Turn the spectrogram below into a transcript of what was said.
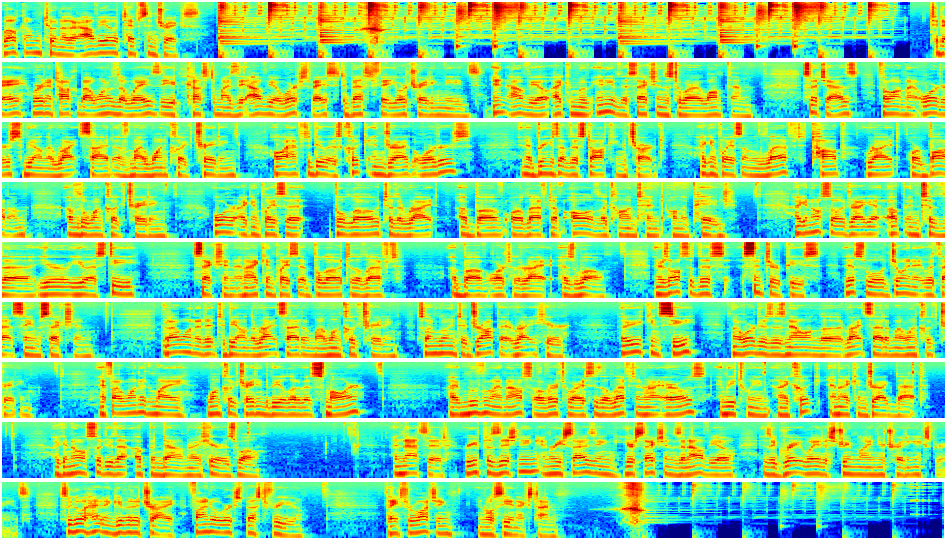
Welcome to another Alveo Tips and Tricks. Today, we're going to talk about one of the ways that you can customize the Alveo workspace to best fit your trading needs. In Alveo, I can move any of the sections to where I want them, such as if I want my orders to be on the right side of my one-click trading, all I have to do is click and drag orders, and it brings up this docking chart. I can place on left, top, right, or bottom of the one-click trading, or I can place it below, to the right, above, or left of all of the content on the page. I can also drag it up into the Euro USD section and I can place it below to the left, above, or to the right as well. There's also this center piece. This will join it with that same section. But I wanted it to be on the right side of my one-click trading. So I'm going to drop it right here. There you can see my orders is now on the right side of my one-click trading. If I wanted my one-click trading to be a little bit smaller, I move my mouse over to where I see the left and right arrows in between, and I click and I can drag that. I can also do that up and down right here as well. And that's it. Repositioning and resizing your sections in Alveo is a great way to streamline your trading experience. So go ahead and give it a try. Find what works best for you. Thanks for watching, and we'll see you next time.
